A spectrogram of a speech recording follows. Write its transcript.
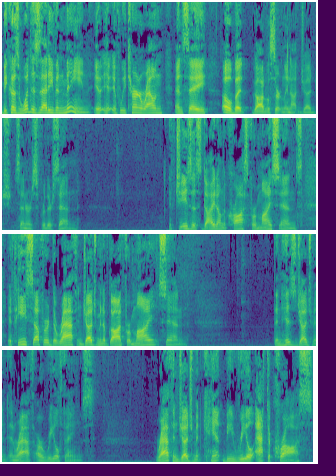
because what does that even mean? If, if we turn around and say, oh, but God will certainly not judge sinners for their sin. If Jesus died on the cross for my sins, if he suffered the wrath and judgment of God for my sin, then his judgment and wrath are real things. Wrath and judgment can't be real at the cross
